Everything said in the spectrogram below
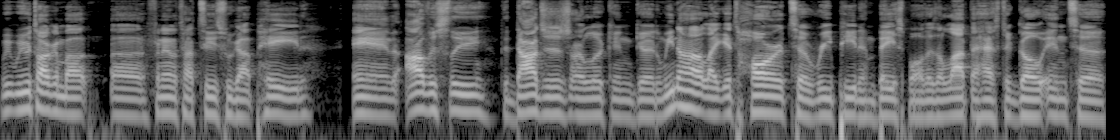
we, we were talking about uh, Fernando Tatis who got paid, and obviously the Dodgers are looking good. We know how like it's hard to repeat in baseball. There's a lot that has to go into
